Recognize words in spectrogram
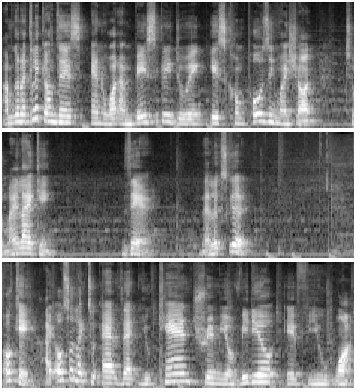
I'm gonna click on this and what I'm basically doing is composing my shot to my liking. There, that looks good. Okay, I also like to add that you can trim your video if you want.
